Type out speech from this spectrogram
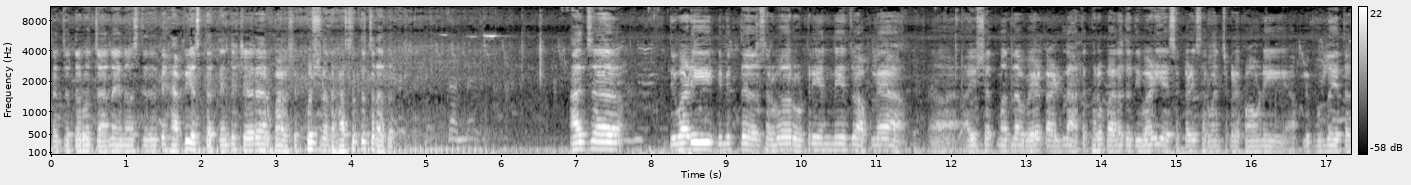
त्यांचं दररोज जाणं येणं असते तर ते हॅपी असतात. त्यांच्या चेहऱ्यावर असे खुश राहतात. हसतच राहतात. आज दिवाळी निमित्त सर्व रोटरीयांनी जो आपल्या आयुष्यात मधला वेळ काढला आता खरं पाहिलं तर दिवाळी आहे. सकाळी सर्वांच्याकडे पाहुणे आपले मुलं येतात.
